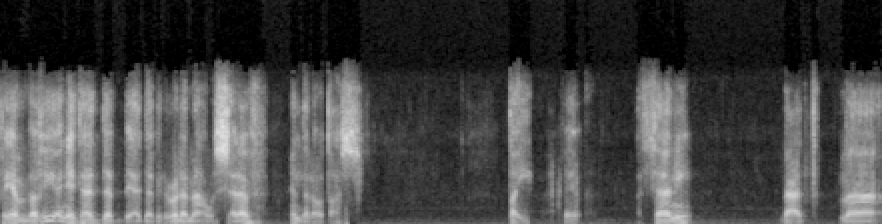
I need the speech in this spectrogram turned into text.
فينبغي أن يتأدب بأدب العلماء والسلف عند العطاس. طيب الثاني بعد ما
